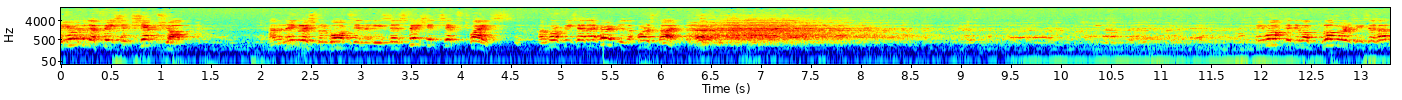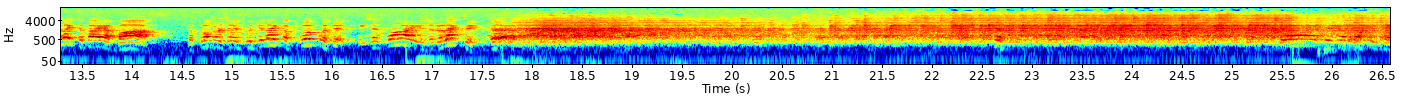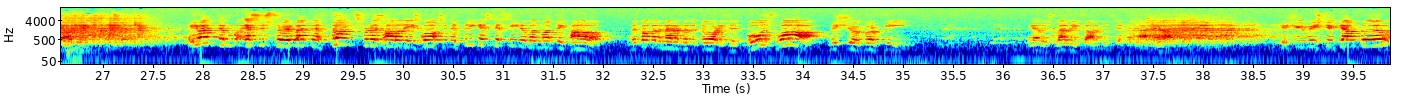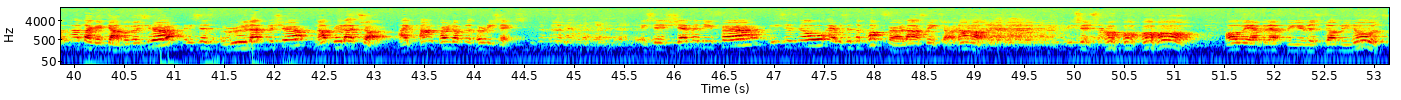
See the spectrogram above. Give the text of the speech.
He opened fish and chip shop, and an Englishman walks in and he says, Fish and chips twice. And Murphy said, I heard you the first time. he walked into a plumber's, he says, I'd like to buy a bath. The plumber says, Would you like a plug with it? He says, Why? Is it electric? to, this is true, went to France for his holidays, walks in the biggest casino in Monte Carlo. And the governor met him at the door, he says, Bonsoir, Monsieur Murphy. He had his wellies on, he said. Did you wish to gamble? I'd like a gamble, monsieur. He says, roulette, monsieur? Not roulette, sir. I can't count up to 36. He says, chemin de fer? He says, no, I was at the puck fair last week, sir. No, no. He says, ho, ho, ho, ho. All we have left for you is dominoes.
